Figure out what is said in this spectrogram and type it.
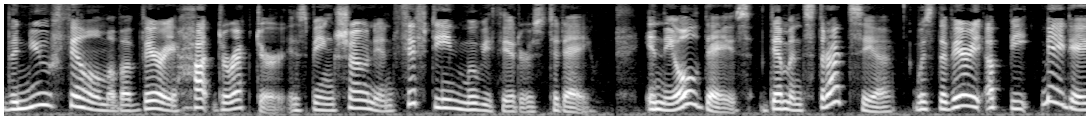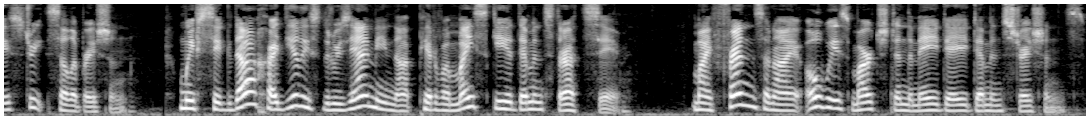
The new film of a very hot director is being shown in 15 movie theaters today. In the old days, demonstratia was the very upbeat May Day street celebration. Мы всегда ходили с друзьями на первомайские демонстрации. My friends and I always marched in the May Day demonstrations.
